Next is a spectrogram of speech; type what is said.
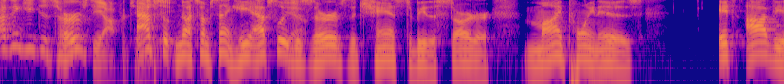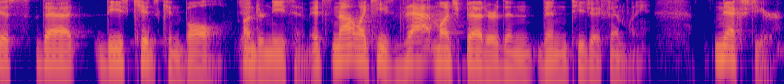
I think he deserves the opportunity. Absolutely, no, that's what I'm saying. He absolutely deserves the chance to be the starter. My point is, it's obvious that these kids can ball underneath him. It's not like he's that much better than than TJ Finley next year.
